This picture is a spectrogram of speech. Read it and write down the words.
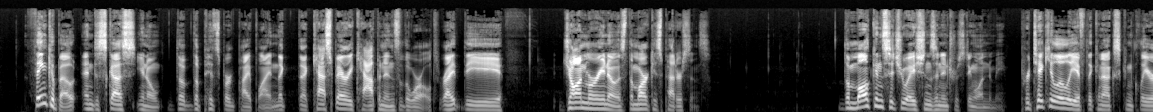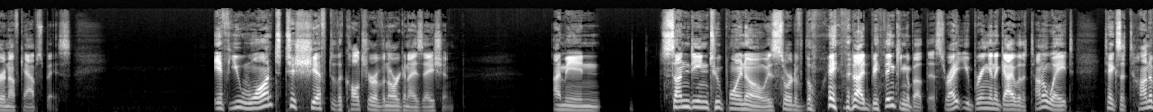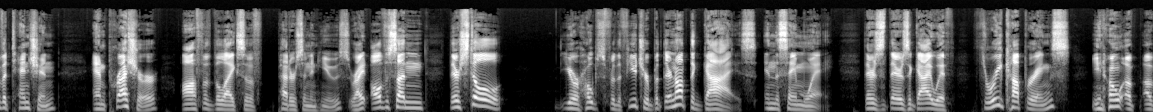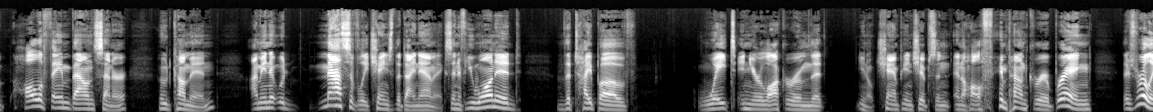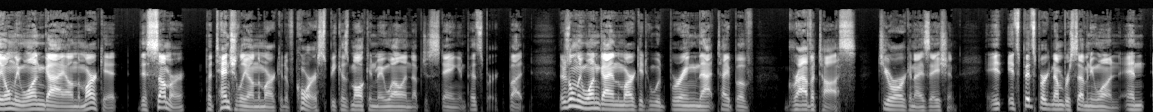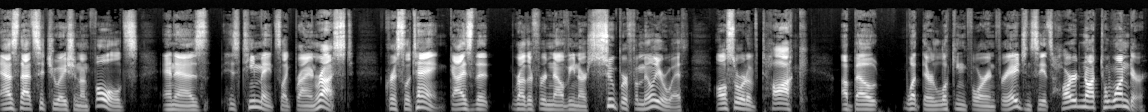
think about and discuss, you know, the, the Pittsburgh pipeline, the, the Kasperi Kapanens of the world, right? The John Marinos, the Marcus Petterssons. The Malkin situation is an interesting one to me, particularly if the Canucks can clear enough cap space. If you want to shift the culture of an organization, I mean, Sundin 2.0 is sort of the way that I'd be thinking about this, right? You bring in a guy with a ton of weight, takes a ton of attention and pressure off of the likes of Pettersson and Hughes, right? All of a sudden, they're still your hopes for the future, but they're not the guys in the same way. There's there's a guy with three cup rings, you know, a, a Hall of Fame bound center who'd come in. I mean, it would massively change the dynamics. And if you wanted the type of weight in your locker room that, you know, championships and, and a Hall of Fame bound career bring, there's really only one guy on the market this summer, potentially on the market, of course, because Malkin may well end up just staying in Pittsburgh. But there's only one guy in the market who would bring that type of gravitas to your organization. It, it's Pittsburgh number 71. And as that situation unfolds, and as his teammates like Bryan Rust, Chris Letang, guys that Rutherford and Allvin are super familiar with, all sort of talk about what they're looking for in free agency, it's hard not to wonder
